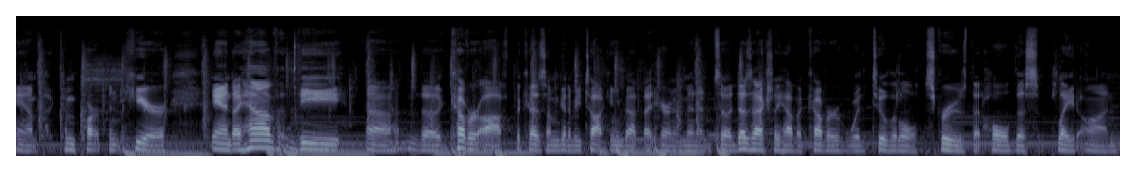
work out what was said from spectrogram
amp compartment here. And I have the, uh, the cover off because I'm gonna be talking about that here in a minute. So it does actually have a cover with two little screws that hold this plate on.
